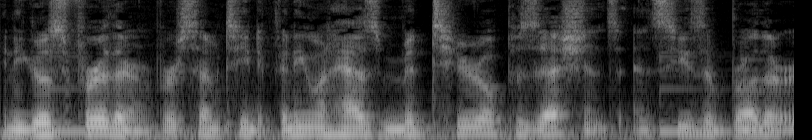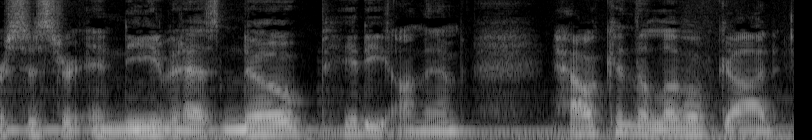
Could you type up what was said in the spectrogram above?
And he goes further in verse 17 if anyone has material possessions and sees a brother or sister in need but has no pity on them, how can the love of God,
